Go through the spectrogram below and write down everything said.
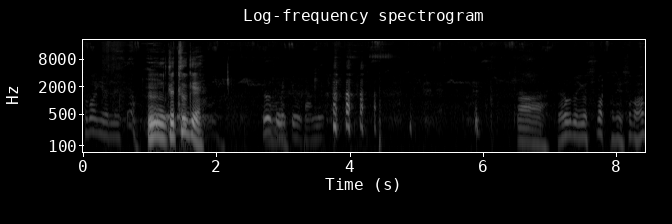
수박이 열렸어? 음, 그 두 개. 몇 개고. 자 여러분들 이거 수박 보세요 수박.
